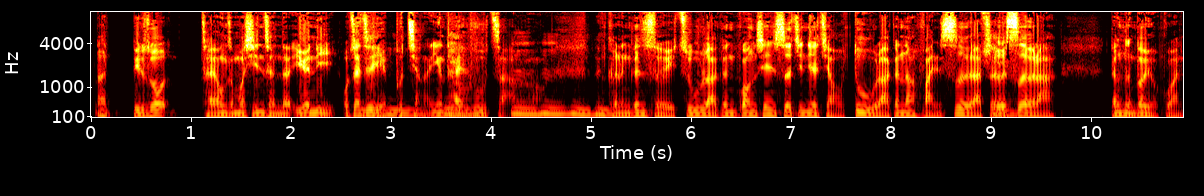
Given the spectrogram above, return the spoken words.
那比如说彩虹怎么形成的原理，我在这里也不讲，因为太复杂了哦。可能跟水珠啦、跟光线射进的角度啦、跟它反射啊、折射啦等等都有关。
